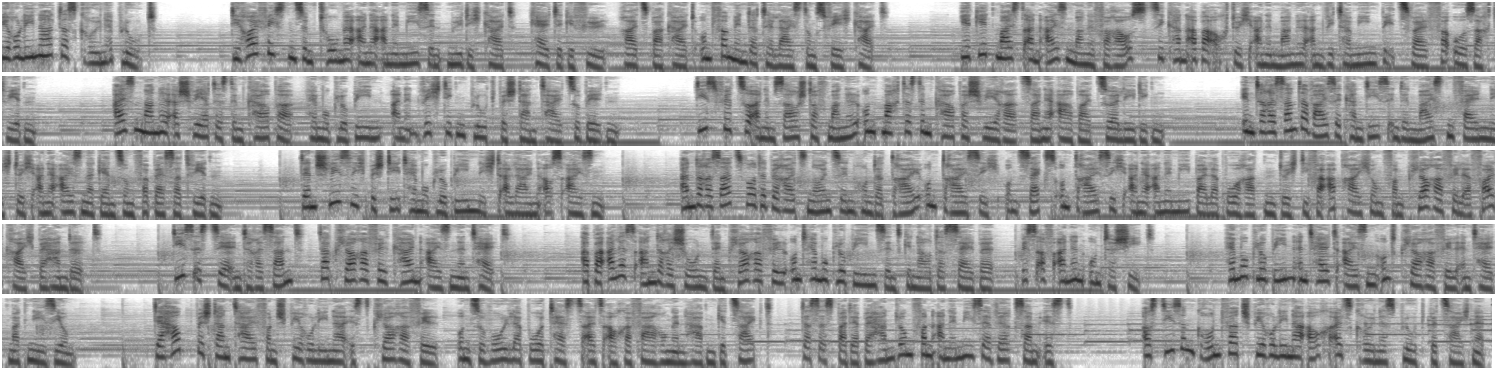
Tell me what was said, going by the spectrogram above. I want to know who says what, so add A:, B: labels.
A: Spirulina, das grüne Blut. Die häufigsten Symptome einer Anämie sind Müdigkeit, Kältegefühl, Reizbarkeit und verminderte Leistungsfähigkeit. Ihr geht meist ein Eisenmangel voraus, sie kann aber auch durch einen Mangel an Vitamin B12 verursacht werden. Eisenmangel erschwert es dem Körper, Hämoglobin, einen wichtigen Blutbestandteil zu bilden. Dies führt zu einem Sauerstoffmangel und macht es dem Körper schwerer, seine Arbeit zu erledigen. Interessanterweise kann dies in den meisten Fällen nicht durch eine Eisenergänzung verbessert werden. Denn schließlich besteht Hämoglobin nicht allein aus Eisen. Andererseits wurde bereits 1933 und 36 eine Anämie bei Laborratten durch die Verabreichung von Chlorophyll erfolgreich behandelt. Dies ist sehr interessant, da Chlorophyll kein Eisen enthält. Aber alles andere schon, denn Chlorophyll und Hämoglobin sind genau dasselbe, bis auf einen Unterschied. Hämoglobin enthält Eisen und Chlorophyll enthält Magnesium. Der Hauptbestandteil von Spirulina ist Chlorophyll und sowohl Labortests als auch Erfahrungen haben gezeigt, dass es bei der Behandlung von Anämie sehr wirksam ist. Aus diesem Grund wird Spirulina auch als grünes Blut bezeichnet.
